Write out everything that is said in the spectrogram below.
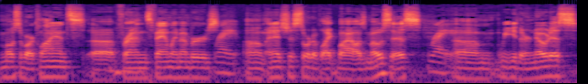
most of our clients, uh, friends, family members. Right. Um, and it's just sort of like by osmosis. Right. Um, we either notice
